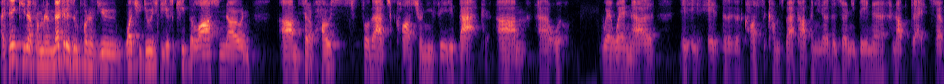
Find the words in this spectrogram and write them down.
I think you know from a mechanism point of view, what you do is you just keep the last known um, set of hosts for that cluster and you feed it back. Um, uh, where when uh, it, it, the cluster comes back up and you know there's only been a, an update. So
